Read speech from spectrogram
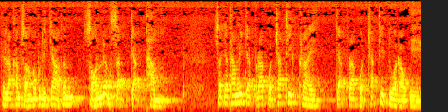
แต่หลักคำสอนของพระพุทธเจ้าท่านสอนเรื่องสัจธรรม สัจธรรมนี้จะปรากฏชัดที่ใคร จะปรากฏชัดที่ตัวเราเอง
